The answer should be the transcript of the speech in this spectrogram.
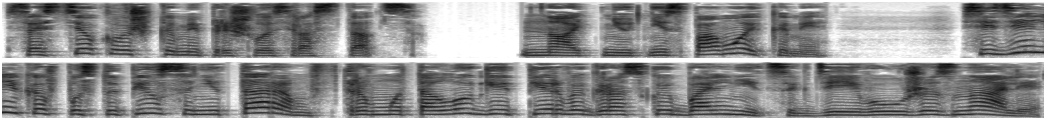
Со стеклышками пришлось расстаться. Но отнюдь не с помойками. Сидельников поступил санитаром в травматологию первой городской больницы, где его уже знали,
